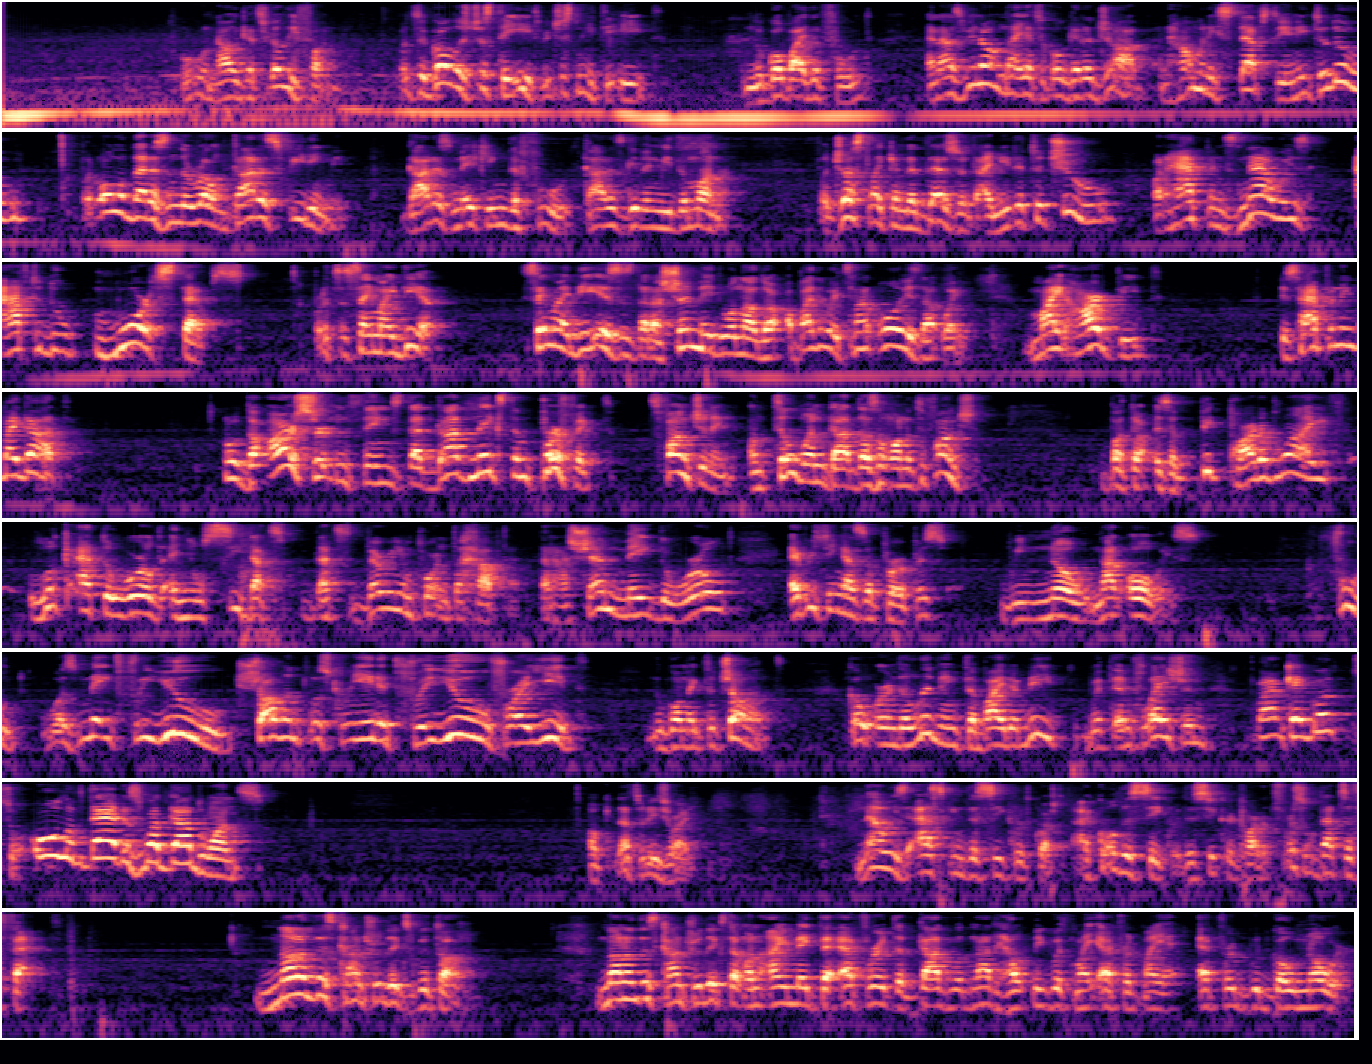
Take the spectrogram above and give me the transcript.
Oh, now it gets really fun. But the goal is just to eat. We just need to eat. And go buy the food. And as we know, now you have to go get a job. And how many steps do you need to do? But all of that is in the realm. God is feeding me. God is making the food. God is giving me the money. But just like in the desert, I needed to chew. What happens now is I have to do more steps. But it's the same idea. Same idea is, is that Hashem made one another. Oh, by the way, it's not always that way. My heartbeat is happening by God. No, there are certain things that God makes them perfect. It's functioning until when God doesn't want it to function. But there is a big part of life. Look at the world and you'll see that's that's very important to have that. Hashem made the world, everything has a purpose. We know, not always. Food was made for you. Cholent was created for you, for a yid. Go make the cholent go earn the living to buy the meat with inflation. Okay, good. So all of that is what God wants. Okay, that's what he's writing. Now he's asking the secret question. I call this secret, the secret part. First of all, that's a fact. None of this contradicts bitach. None of this contradicts that when I make the effort, if God would not help me with my effort, my effort would go nowhere.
